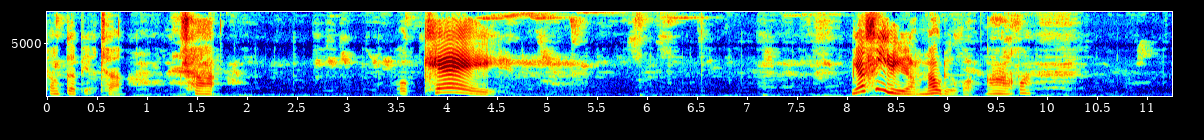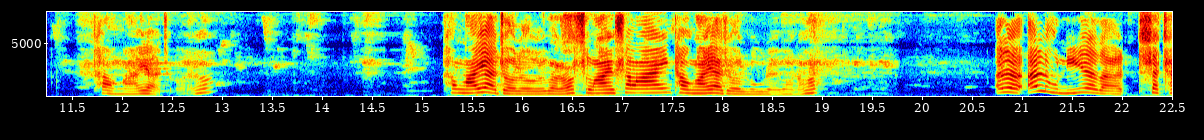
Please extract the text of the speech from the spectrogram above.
တော့ကပ်ပြချချ Okay မျက်စိတွေတော့နောက်တယ်ကွာငါကွာ1500ကျော်နော်1500ကျော်လို့ပဲပေါ့နော် slime slime 1500ကျော်လို့တယ်ပေါ့နော်အဲ့ဒါအဲ့လိုနီးရတာဆက်ချ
